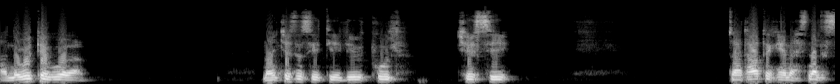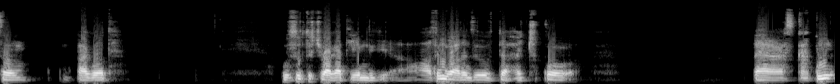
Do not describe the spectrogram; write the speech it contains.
А нөгөөтэйгөө Манчестер Сити, Ливерпул, Челси за Тоттенхэм, Арсенал гэсэн багууд өсөлтөч байгаа тийм нэг олон гарын зөвөвтэй хожихгүй байгаас гадна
